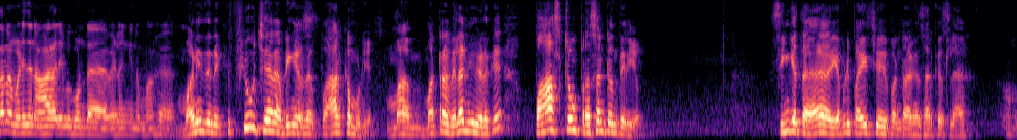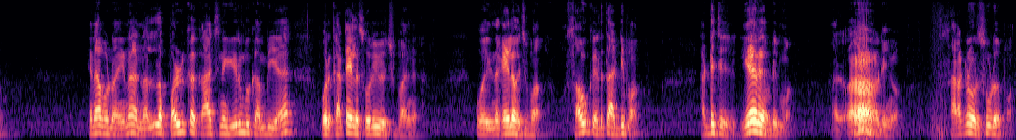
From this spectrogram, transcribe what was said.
தான் மனிதன் ஆறறிவு கொண்ட விலங்கினமாக மனிதனுக்கு ஃப்யூச்சர் அப்படிங்கிறத பார்க்க முடியும். ம மற்ற விலங்குகளுக்கு பாஸ்ட்டும் ப்ரெசண்ட்டும் தெரியும். சிங்கத்தை எப்படி பயிற்சி பண்ணுறாங்க சர்க்கஸில் என்ன பண்ணுவாங்கன்னா நல்ல பழுக்க காய்ச்சின இரும்பு கம்பியை ஒரு கட்டையில் சொருவி வச்சுப்பாங்க. ஓ இந்த கையில் வச்சுப்பான். சவுக்கு எடுத்து அடிப்பான். அடிச்சு ஏறு அப்படிம்பான். அது அப்படிங்கும். சரக்குன்னு ஒரு சூடு வைப்பான்.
